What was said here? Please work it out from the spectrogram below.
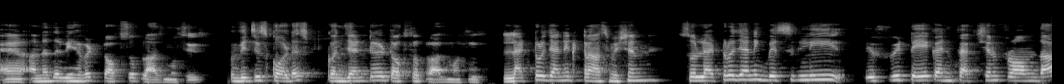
and another we have a toxoplasmosis which is called as congenital toxoplasmosis iatrogenic transmission so iatrogenic basically if we take infection from the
